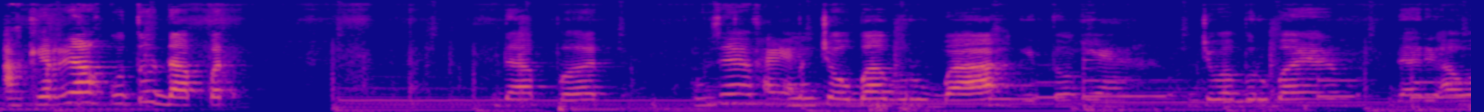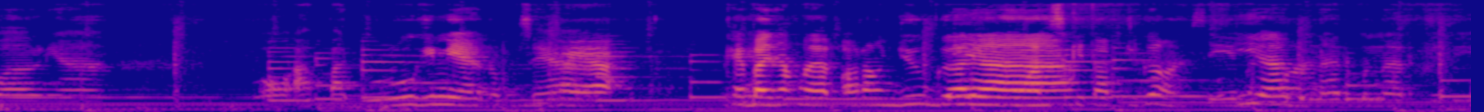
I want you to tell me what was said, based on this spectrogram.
akhirnya aku tuh dapet dapet maksudnya Kayak- mencoba berubah gitu. Iya. Mencoba berubah yang dari awalnya oh apa dulu gini ya maksudnya Kayak kayak banyak lihat orang juga Iya. lingkungan sekitar juga nggak sih? Iya benar-benar jadi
